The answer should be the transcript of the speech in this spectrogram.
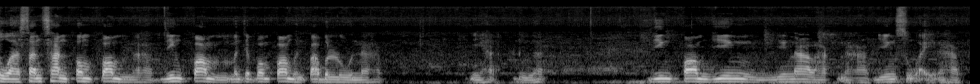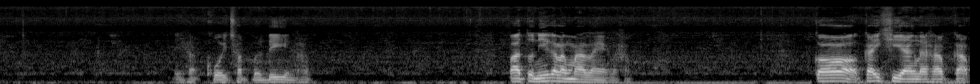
ตัวสั้นๆ ป้อมๆนะครับ ยิ่งป้อมมันจะป้อมๆเหมือนปลาบอลลูนนะครับ นี่ฮะดูฮะยิ่งป้อมยิ่งยิ่งน่ารักนะครับ ยิ่งสวยนะครับนี่ครับโคยช็อตบอดี้นะครับปลาตัวนี้กำลังมาแรงนะครับ ก็ใกล้เคียงนะครับกับ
